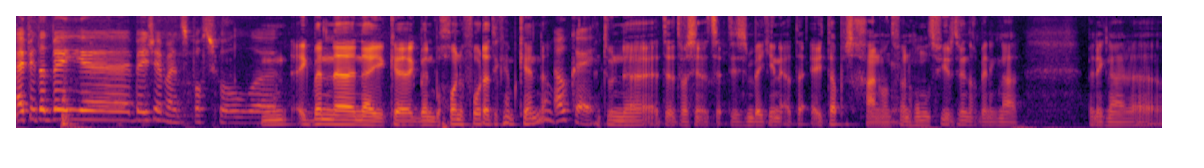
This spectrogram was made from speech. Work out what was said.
Heb je dat bij, eh bij Gemma in de sportschool? eh? Mm, Ik ben, eh, nee, ik, ik ben begonnen voordat ik hem kende. Oké. En toen, eh, het, het, was, het, het is een beetje in eta- etappes gegaan. Want van 124 ben ik naar, ben ik naar eh,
